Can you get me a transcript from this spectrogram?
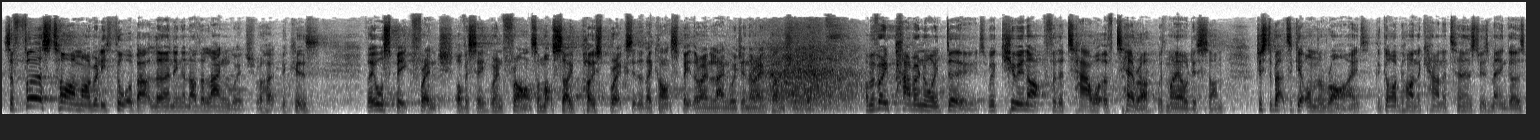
It's the first time I really thought about learning another language, right? Because they all speak French, obviously. We're in France. I'm not so post Brexit that they can't speak their own language in their own country. But I'm a very paranoid dude. We're queuing up for the Tower of Terror with my eldest son. Just about to get on the ride. The guy behind the counter turns to his mate and goes,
